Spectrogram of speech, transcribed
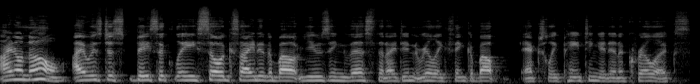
I don't know. I was just basically so excited about using this that I didn't really think about actually painting it in acrylics.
